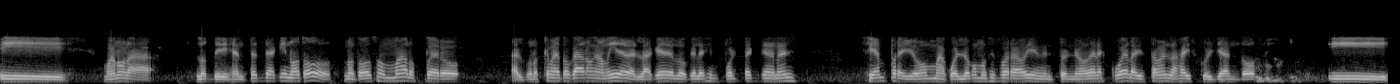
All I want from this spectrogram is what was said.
y bueno, la, los dirigentes de aquí, no todos, no todos son malos, pero algunos que me tocaron a mí, de verdad que lo que les importa es ganar. Siempre, yo me acuerdo como si fuera hoy en el torneo de la escuela, yo estaba en la high school ya en 12, y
